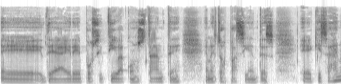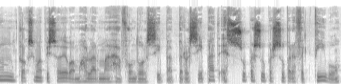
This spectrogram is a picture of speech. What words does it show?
eh, de aire positiva constante en estos pacientes. quizás en un próximo episodio vamos a hablar más a fondo del CPAP, pero el CPAP es súper, súper, súper efectivo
